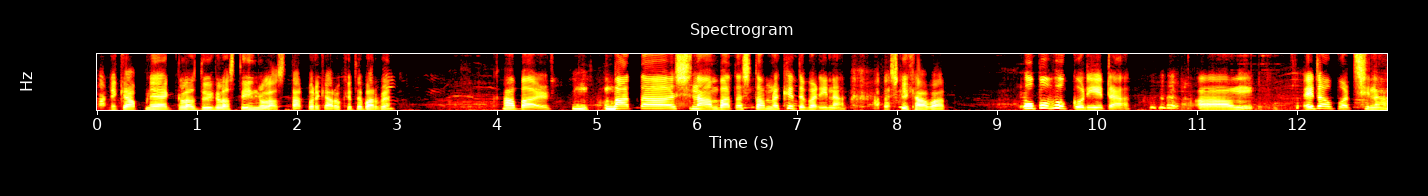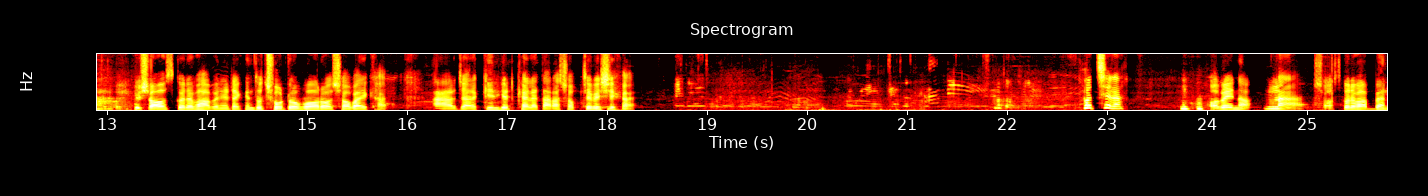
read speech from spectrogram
পানিকে আপনি এক গ্লাস দুই গ্লাস তিন গ্লাস? তারপরে কি আরও খেতে পারবেন? আবার বাতাস? না বাতাস তো আমরা খেতে পারি না। বাতাস কি খাবার? উপভোগ করি এটা। এটাও পারছি না। সহজ করে ভাবেন এটা কিন্তু ছোট বড় সবাই খায়। আর যারা ক্রিকেট খেলে তারা সবচেয়ে বেশি খায়। হচ্ছে না। হবেই না? না। সহজ করে ভাববেন?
